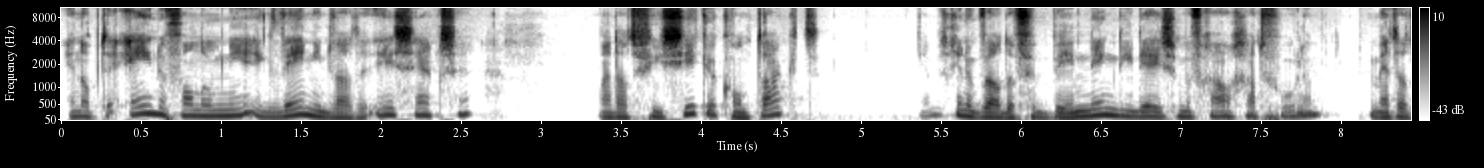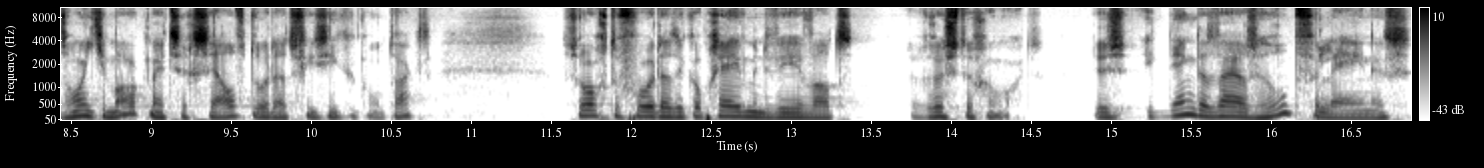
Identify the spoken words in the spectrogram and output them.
En op de een of andere manier, ik weet niet wat het is, zegt ze, maar dat fysieke contact, ja, misschien ook wel de verbinding die deze mevrouw gaat voelen, met dat hondje, maar ook met zichzelf door dat fysieke contact, zorgt ervoor dat ik op een gegeven moment weer wat rustiger word. Dus ik denk dat wij als hulpverleners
